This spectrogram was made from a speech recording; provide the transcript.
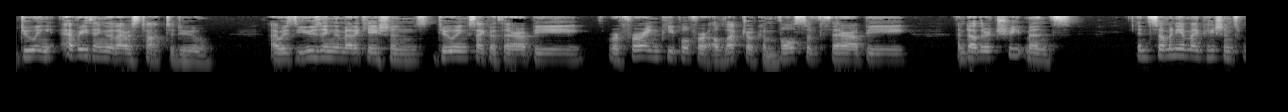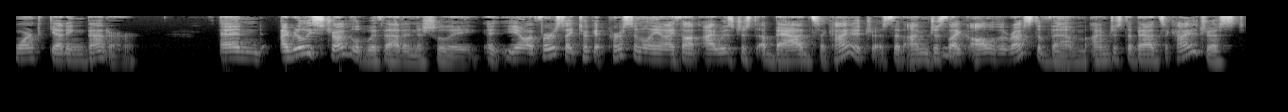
doing everything that I was taught to do. I was using the medications, doing psychotherapy, referring people for electroconvulsive therapy and other treatments. And so many of my patients weren't getting better. And I really struggled with that initially. It, you know, at first I took it personally and I thought I was just a bad psychiatrist, that I'm just mm. like all of the rest of them. I'm just a bad psychiatrist.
